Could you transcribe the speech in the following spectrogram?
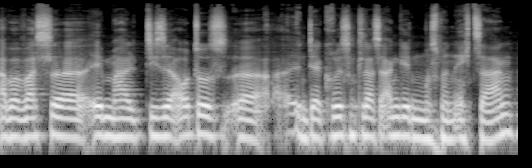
Aber was äh, eben halt diese Autos äh, in der Größenklasse angeht, muss man echt sagen,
